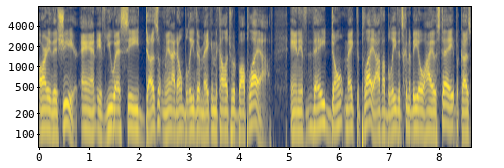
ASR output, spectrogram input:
already this year. And if USC doesn't win, I don't believe they're making the college football playoff. And if they don't make the playoff, I believe it's going to be Ohio State because,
